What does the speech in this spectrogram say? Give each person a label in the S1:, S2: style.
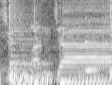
S1: cuman jalan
